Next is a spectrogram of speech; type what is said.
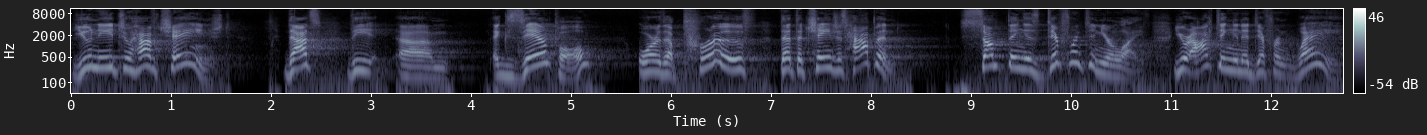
you need to have changed. That's the um, example or the proof that the change has happened. Something is different in your life. You're acting in a different way.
